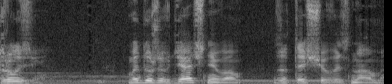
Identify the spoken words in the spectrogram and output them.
Друзі, ми дуже вдячні вам за те, що ви з нами.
